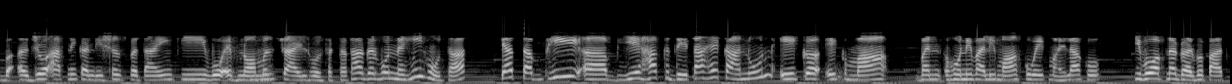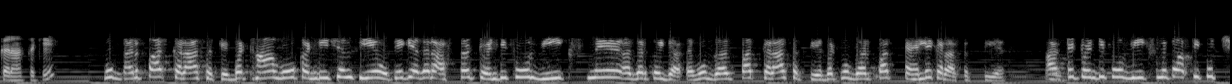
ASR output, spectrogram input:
ब- जो आपने कंडीशंस बताई कि वो एबनॉर्मल हम्म। चाइल्ड हो सकता था अगर वो नहीं होता क्या तब भी अ, ये हक देता है कानून? एक एक माँ बन होने वाली माँ को एक महिला को कि वो अपना गर्भपात करा सके? वो गर्भपात करा सके बट हाँ वो कंडीशंस ये होती है कि अगर आफ्टर 24 वीक्स में अगर कोई जाता है वो गर्भपात करा सकती है बट वो गर्भपात पहले करा सकती है। आफ्टर 24 वीक्स में तो आपकी कुछ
